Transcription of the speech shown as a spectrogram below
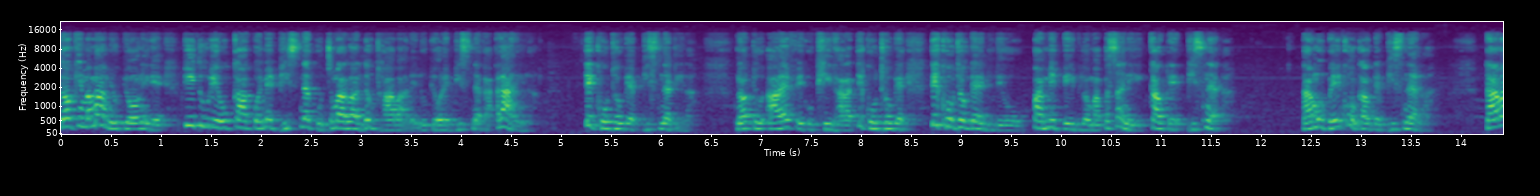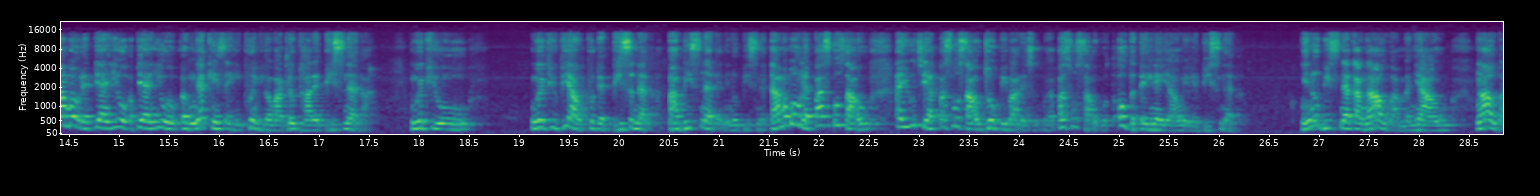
ဒေါက်ကင်မမမျိုးပြောနေတဲ့ပြည်သူတွေကိုကာကွယ်မဲ့ business ကိုကျမတို့ကလုပ်ထားပါတယ်လို့ပြောတဲ့ business ကအဲ့ဒါတွေလားတစ်ခိုးထုတ်တဲ့ business တွေလားနော်သူ RFA ကိုဖြေထားတာတစ်ခိုးထုတ်တဲ့တစ်ခိုးထုတ်တဲ့လူတွေကို permit ပေးပြီးတော့မှပတ်စံတွေကောက်တဲ့ business လားဒါမှမဟုတ်ဘေးခွန်ကောက်တဲ့ business လားဒါမှမဟုတ်လေပြန်ကြီးကိုအပြန်ကြီးကိုငက်ခင်စိတ်ကြီးဖွင့်ပြီးတော့မှလုပ်ထားတဲ့ business လားငွေဖြူကိုငွေဖြူပြအောင်ဖွင့်တဲ့ business လားဘာ business လဲနင်တို့ business ဒါမှမဟုတ်လေ passport စာအုပ်အယူကြီးက passport စာအုပ်ထုတ်ပေးပါလေဆိုတော့ passport စာအုပ်ကိုအုပ်တသိန်းနဲ့ရောင်းနေတဲ့ business လား နင်တို့ business ကငါ့အောက်ကမညာဘူးငါ့အောက်က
